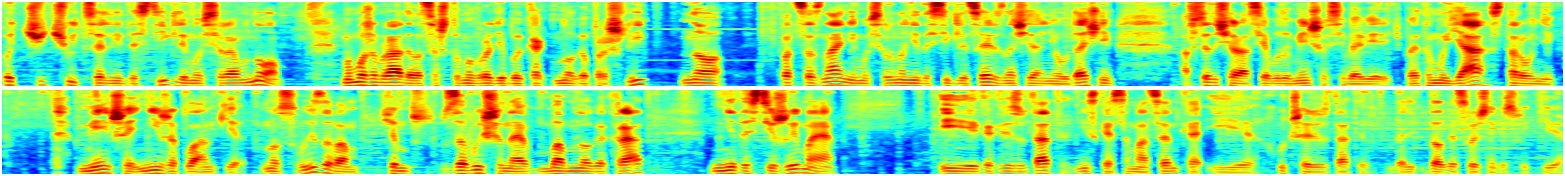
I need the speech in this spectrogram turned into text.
хоть чуть-чуть цель не достигли, мы все равно, мы можем радоваться, что мы вроде бы как много прошли, но в подсознании мы все равно не достигли цели, значит, я неудачник, а в следующий раз я буду меньше в себя верить. Поэтому я сторонник меньше, ниже планки, но с вызовом, чем завышенная во много крат, недостижимая, и как результат низкая самооценка и худшие результаты в долгосрочной перспективе.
